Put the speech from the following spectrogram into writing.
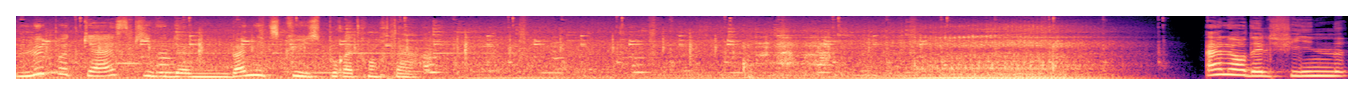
Le podcast qui vous donne une bonne excuse pour être en retard. Alors Delphine,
